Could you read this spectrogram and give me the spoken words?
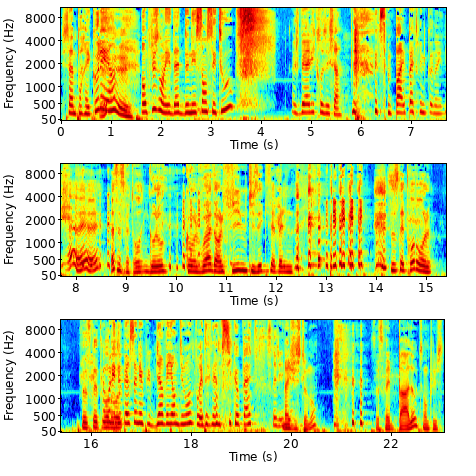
Ça me paraît collé, hein. Eh. En plus, dans les dates de naissance et tout, Je vais aller creuser ça. ça me paraît pas être une connerie. Ah ouais, ouais. Ah, ça serait trop rigolo. Quand on le voit dans le film, tu sais, qui s'appelle. Ce serait trop drôle. Ça serait trop Comment les deux personnes les plus bienveillantes du monde pourraient donner un psychopathe Ce serait génial. Bah justement. ça serait paradoxe en plus.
